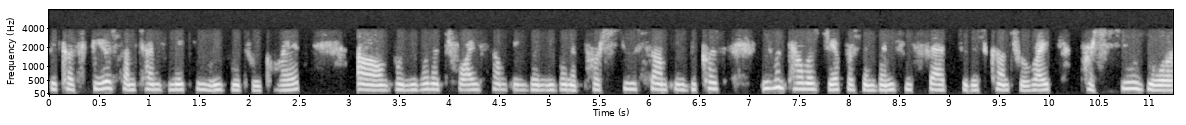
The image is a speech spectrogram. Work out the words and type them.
because fear sometimes makes you live with regret. Um, when you want to try something, when you want to pursue something, because even Thomas Jefferson, when he said to this country, right, pursue your,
